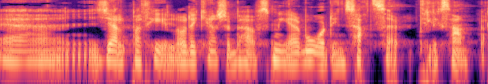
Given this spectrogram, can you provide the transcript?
eh, hjälpa till och det kanske behövs mer vårdinsatser till exempel.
